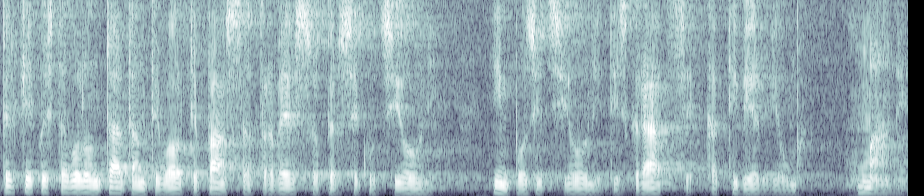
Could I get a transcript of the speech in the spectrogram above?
perché questa volontà tante volte passa attraverso persecuzioni, imposizioni, disgrazie, cattiverie umane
